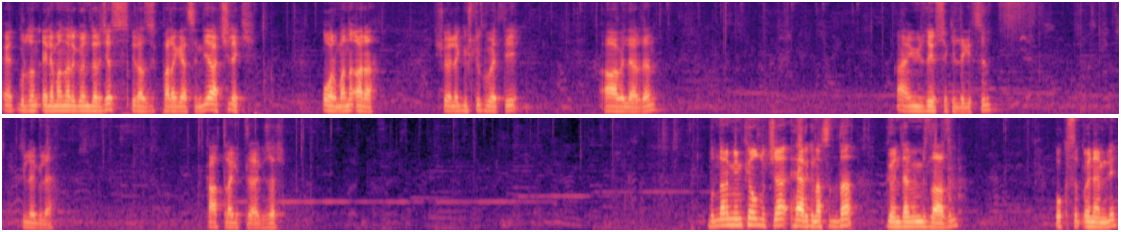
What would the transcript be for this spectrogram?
Evet buradan elemanları göndereceğiz. Birazcık para gelsin diye. Ha, çilek. Ormanı ara. Şöyle güçlü kuvvetli abilerden. Aynen %100 şekilde gitsin. Güle güle. Kalktılar gittiler güzel. Bunları mümkün oldukça her gün aslında göndermemiz lazım. O kısım önemli.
